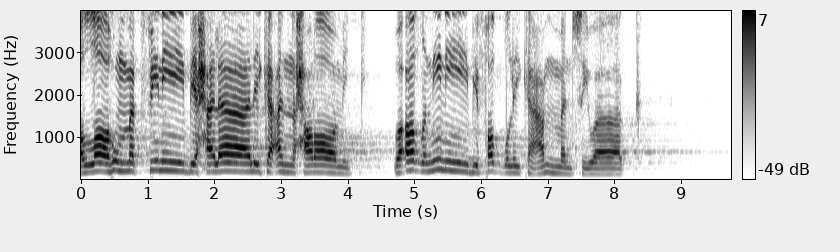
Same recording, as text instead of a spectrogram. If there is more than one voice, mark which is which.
Speaker 1: اللهم اكفني بحلالك عن حرامك وأغنني بفضلك عمن سواك.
